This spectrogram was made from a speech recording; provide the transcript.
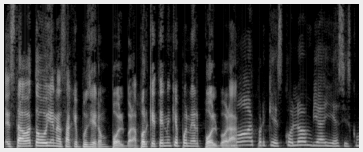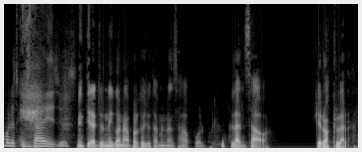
estaba todo bien hasta que pusieron pólvora. ¿Por qué tienen que poner pólvora? Amor, porque es Colombia y así es como les gusta a ellos. Mentira, yo no digo nada porque yo también lanzaba pólvora. Lanzaba. Quiero aclarar.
